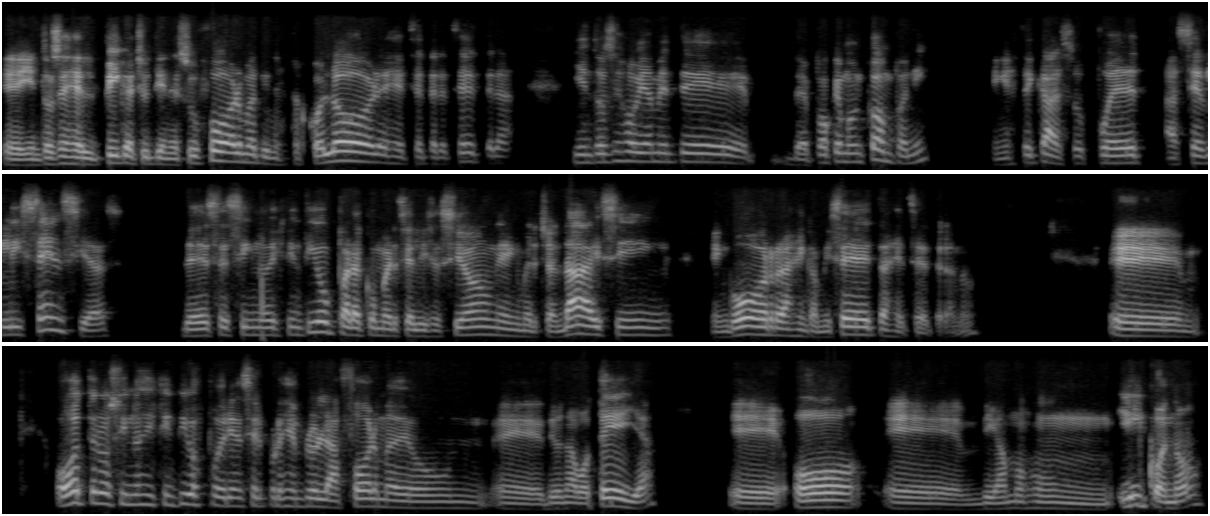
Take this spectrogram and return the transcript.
Y entonces el Pikachu tiene su forma, tiene estos colores, etcétera, etcétera. Y entonces obviamente The Pokémon Company, en este caso, puede hacer licencias de ese signo distintivo para comercialización en merchandising, en gorras, en camisetas, etcétera, ¿no? otros signos distintivos podrían ser, por ejemplo, la forma de, un, de una botella, eh, o, eh, digamos, un icono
